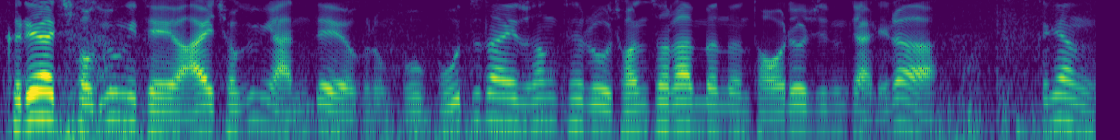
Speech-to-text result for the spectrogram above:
그래야 적용이 돼요. 아예 적용이 안 돼요. 그럼 뭐 모드 난이도 상태로 전설하면은 더 어려워지는 게 아니라 그냥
